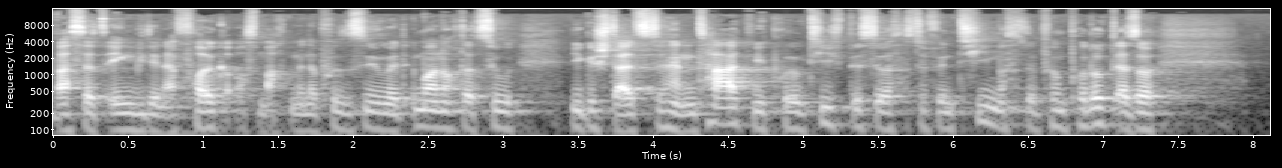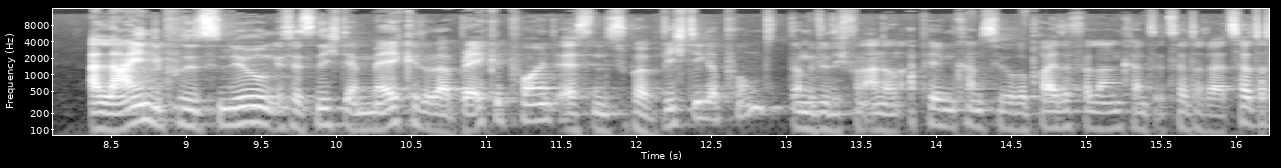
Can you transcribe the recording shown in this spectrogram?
was jetzt irgendwie den Erfolg ausmacht. Mit einer Positionierung gehört immer noch dazu, wie gestaltest du deinen Tag, wie produktiv bist du, was hast du für ein Team, was hast du für ein Produkt. Also allein die Positionierung ist jetzt nicht der Make it oder Break it Point, er ist ein super wichtiger Punkt, damit du dich von anderen abheben kannst, höhere Preise verlangen kannst, etc. etc.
